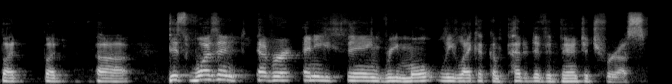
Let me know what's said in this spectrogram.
but but uh, this wasn't ever anything remotely like a competitive advantage for us.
